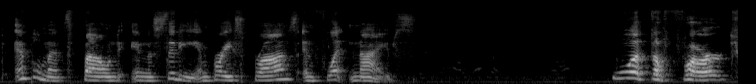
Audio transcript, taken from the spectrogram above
The implements found in the city embraced bronze and flint knives. What the fart?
